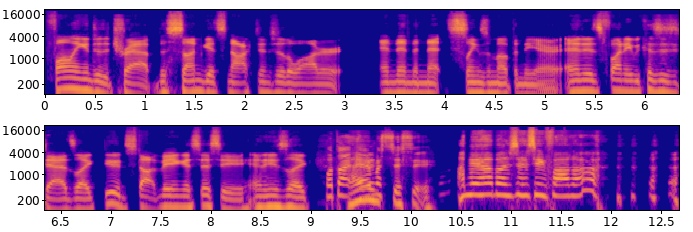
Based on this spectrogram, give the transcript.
falling into the trap. The son gets knocked into the water and then the net slings him up in the air. And it's funny because his dad's like, dude, stop being a sissy. And he's like, But I, I am a sissy. I am a sissy father. I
